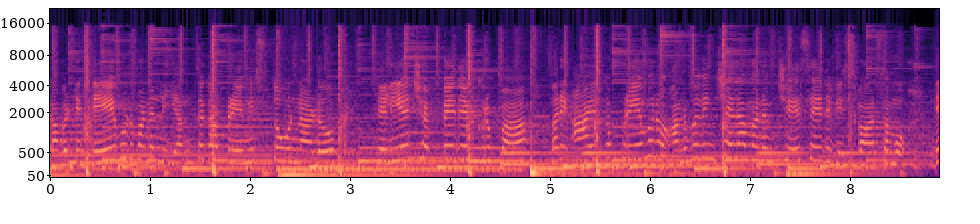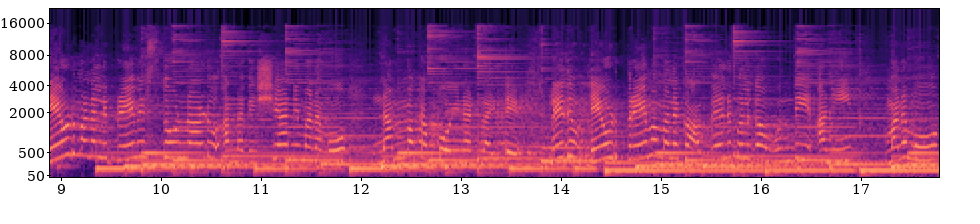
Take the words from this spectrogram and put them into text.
కాబట్టి దేవుడు మనల్ని ఎంతగా ప్రేమిస్తూ ఉన్నాడో తెలియ చెప్పేదే కృప. మరి ఆ యొక్క ప్రేమను అనుభవించేలా మనం చేసేది విశ్వాసము. దేవుడు మనల్ని ప్రేమిస్తూ ఉన్నాడు అన్న విషయాన్ని మనము నమ్మకపోయినట్లయితే. లేదు దేవుడు ప్రేమ మనకు అవైలబుల్గా ఉంది అని మనము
